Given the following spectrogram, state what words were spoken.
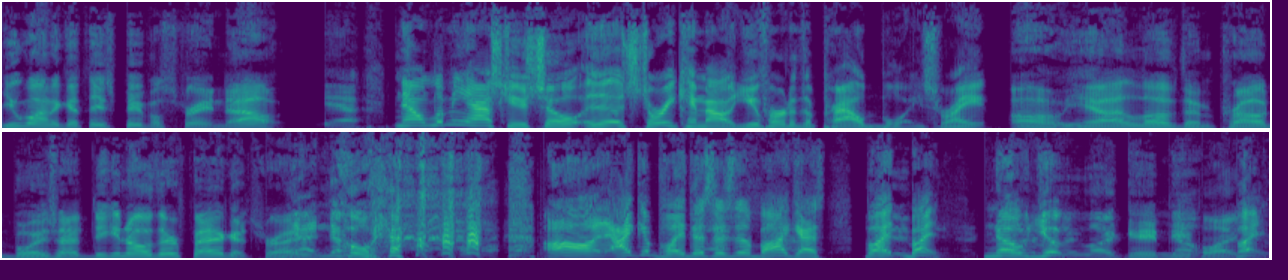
you want to get these people straightened out. Yeah. Now, let me ask you, so uh, a story came out. You've heard of the Proud Boys, right? Oh yeah, I love them Proud Boys. Do you know they're faggots, right? Yeah, no. oh, I can play this as a podcast, but but no, I you really like gay people. I but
